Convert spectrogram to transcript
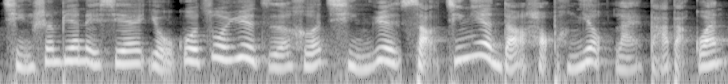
请身边那些有过坐月子和请月嫂经验的好朋友来把把关。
